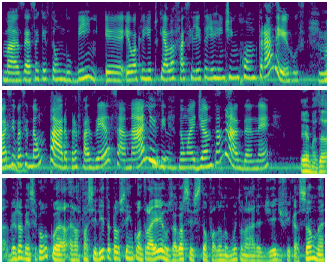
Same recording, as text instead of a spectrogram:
Mas essa questão do BIM, é, eu acredito que ela facilita de a gente encontrar erros. Uhum. Mas se você não para para fazer essa análise, não adianta nada, né? É, mas a, veja bem, você colocou, ela, ela facilita para você encontrar erros. Agora vocês estão falando muito na área de edificação, né?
